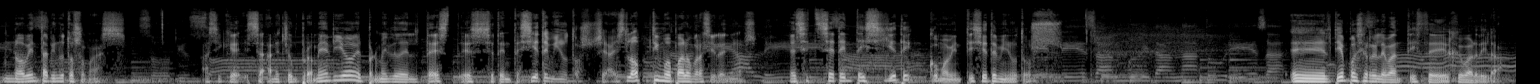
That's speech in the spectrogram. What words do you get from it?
90 minutos o más. Así que se han hecho un promedio, el promedio del test es 77 minutos, o sea, es lo óptimo para los brasileños. Es 77,27 minutos. El tiempo es irrelevante, dice Gebardila.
